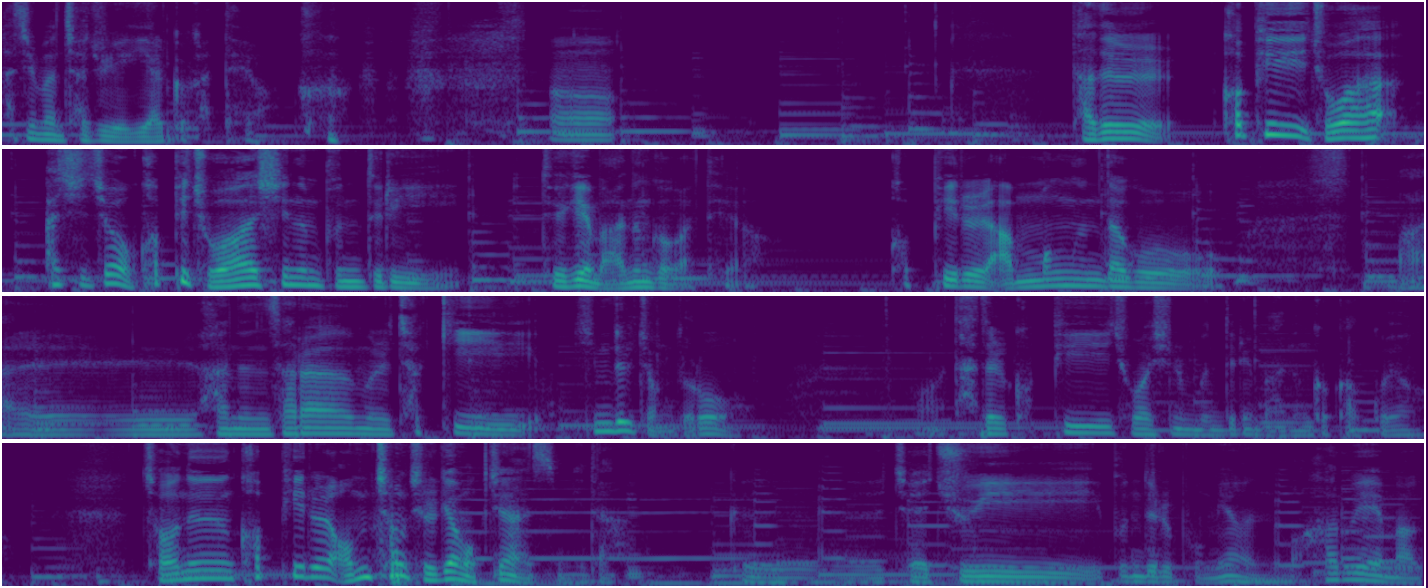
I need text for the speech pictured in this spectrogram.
하지만 자주 얘기할 것 같아요. 어, 다들 커피 좋아하시죠? 커피 좋아하시는 분들이 되게 많은 것 같아요. 커피를 안 먹는다고 말하는 사람을 찾기 힘들 정도로 어, 다들 커피 좋아하시는 분들이 많은 것 같고요. 저는 커피를 엄청 즐겨 먹지는 않습니다. 그 제 주위 분들을 보면 뭐 하루에 막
